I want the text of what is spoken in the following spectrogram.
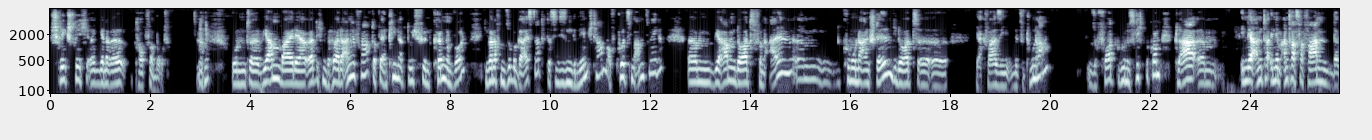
Schrägstrich äh, generell Tauchverbot. Mhm. Und äh, wir haben bei der örtlichen Behörde angefragt, ob wir ein Cleanup durchführen können und wollen. Die waren davon so begeistert, dass sie diesen genehmigt haben, auf kurzem Amtswege. Ähm, wir haben dort von allen ähm, kommunalen Stellen, die dort äh, äh, ja quasi mit zu tun haben, sofort grünes Licht bekommen. Klar, ähm, in, der Antra in dem Antragsverfahren, da,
